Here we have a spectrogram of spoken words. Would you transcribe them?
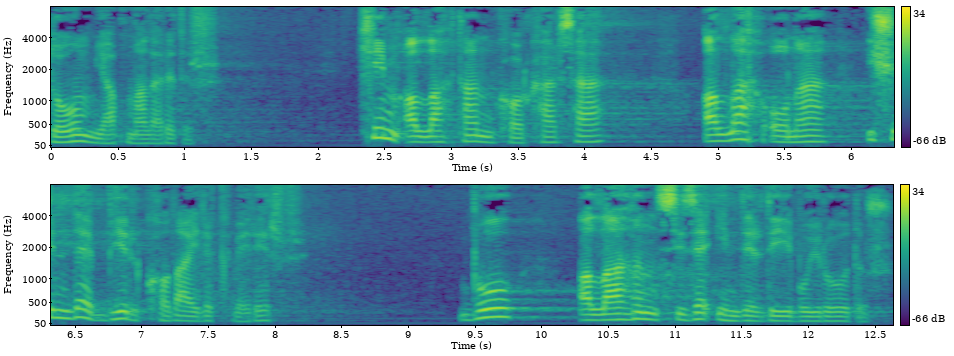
doğum yapmalarıdır. Kim Allah'tan korkarsa, Allah ona işinde bir kolaylık verir. Bu, Allah'ın size indirdiği buyruğudur.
